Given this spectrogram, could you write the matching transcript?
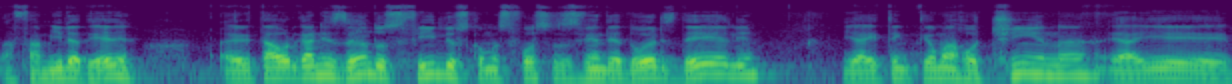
na família dele. Ele está organizando os filhos como se fossem os vendedores dele, e aí tem que ter uma rotina, e aí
